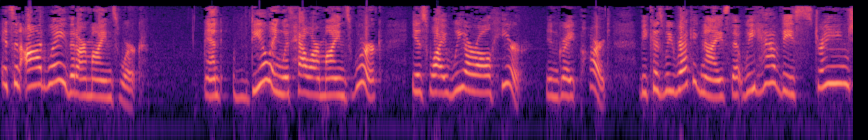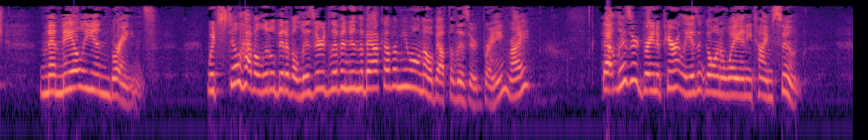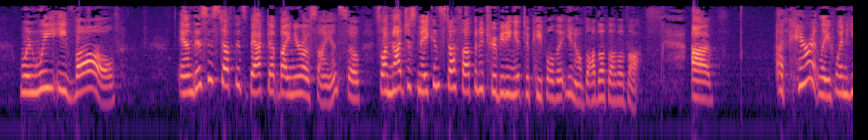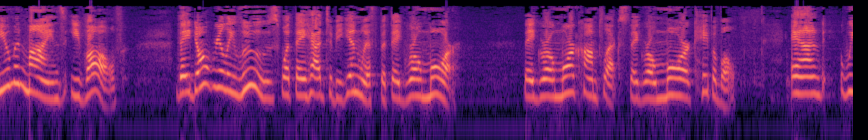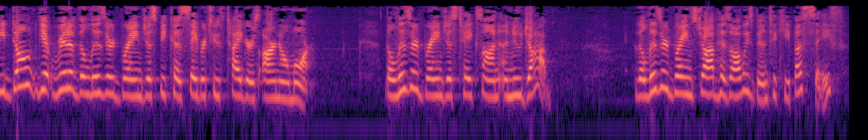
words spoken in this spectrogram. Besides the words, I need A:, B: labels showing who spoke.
A: It's an odd way that our minds work. And dealing with how our minds work is why we are all here in great part. Because we recognize that we have these strange mammalian brains, which still have a little bit of a lizard living in the back of them. You all know about the lizard brain, right? That lizard brain apparently isn't going away anytime soon. When we evolve, and this is stuff that's backed up by neuroscience, so, so I'm not just making stuff up and attributing it to people that, you know, blah, blah, blah, blah, blah. Uh, apparently when human minds evolve, they don't really lose what they had to begin with, but they grow more. They grow more complex. They grow more capable. And we don't get rid of the lizard brain just because saber-toothed tigers are no more. The lizard brain just takes on a new job. The lizard brain's job has always been to keep us safe.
